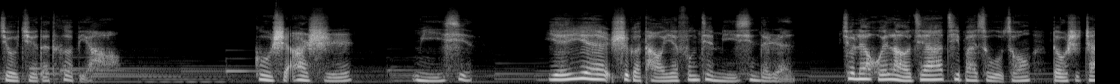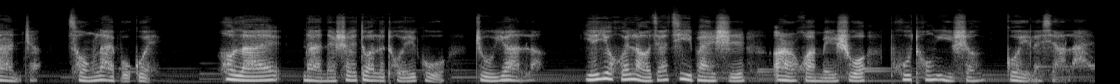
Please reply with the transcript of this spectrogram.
就觉得特别好。故事二十，迷信。爷爷是个讨厌封建迷信的人，就连回老家祭拜祖宗都是站着，从来不跪。后来奶奶摔断了腿骨，住院了。爷爷回老家祭拜时，二话没说，扑通一声跪了下来。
